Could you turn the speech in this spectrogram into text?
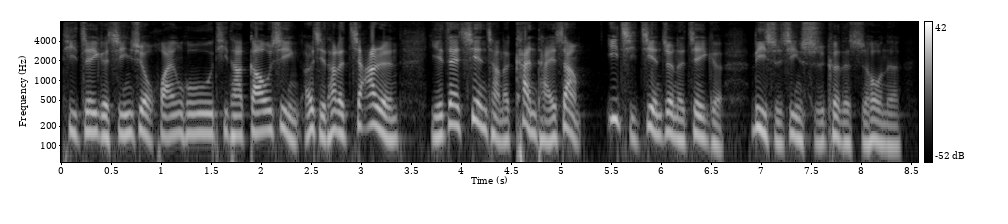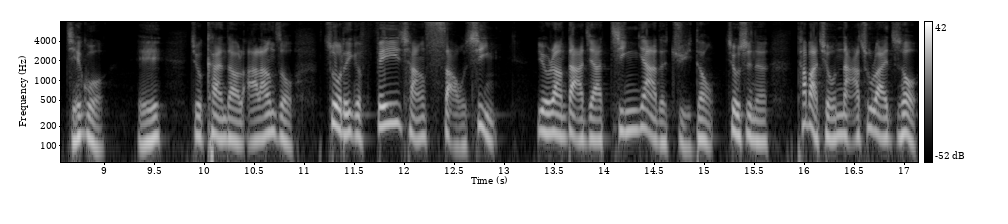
替这个新秀欢呼，替他高兴，而且他的家人也在现场的看台上一起见证了这个历史性时刻的时候呢，结果，诶，就看到了阿朗佐做了一个非常扫兴。又让大家惊讶的举动，就是呢，他把球拿出来之后，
